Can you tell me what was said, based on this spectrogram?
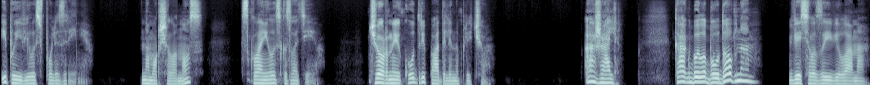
и появилась в поле зрения. Наморщила нос, склонилась к злодею. Черные кудри падали на плечо. «А жаль. Как было бы удобно», — весело заявила она.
